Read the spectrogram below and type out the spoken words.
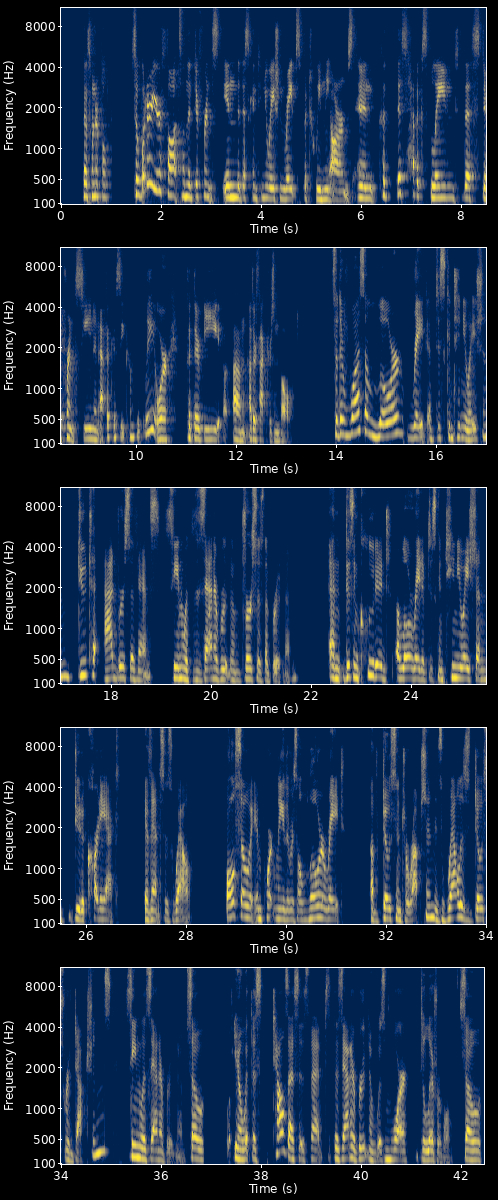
That's wonderful. So, what are your thoughts on the difference in the discontinuation rates between the arms? And could this have explained this difference seen in efficacy completely, or could there be um, other factors involved? So there was a lower rate of discontinuation due to adverse events seen with the zanubrutinib versus the ibrutinib. And this included a lower rate of discontinuation due to cardiac events as well. Also, importantly, there was a lower rate of dose interruption as well as dose reductions seen with zanubrutinib. So, you know, what this tells us is that the zanubrutinib was more deliverable. So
